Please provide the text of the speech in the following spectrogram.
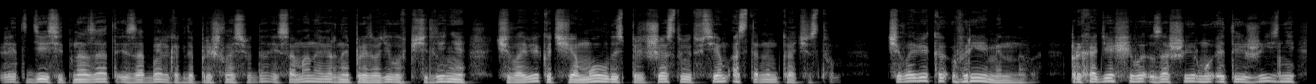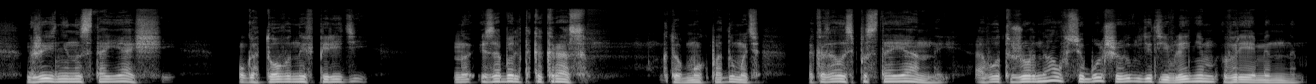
Лет десять назад Изабель, когда пришла сюда, и сама, наверное, производила впечатление человека, чья молодость предшествует всем остальным качествам. Человека временного, проходящего за ширму этой жизни к жизни настоящей, уготованной впереди. Но Изабель-то как раз кто бы мог подумать, оказалась постоянной, а вот журнал все больше выглядит явлением временным.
